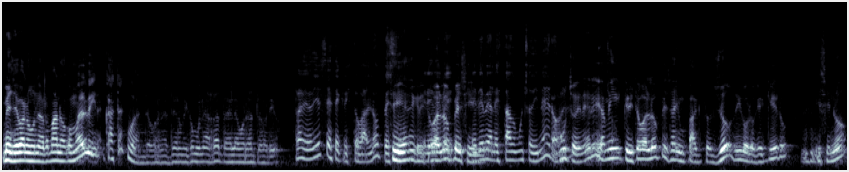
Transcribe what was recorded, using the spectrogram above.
me llevaron un hermano como Malvina. ¿Hasta cuándo van a tenerme como una rata de laboratorio? Radio 10 es de Cristóbal López. Sí, es de le Cristóbal debe- López y- Le debe al Estado mucho dinero. ¿eh? Mucho dinero y a mí, Cristóbal López, hay un pacto. Yo digo lo que quiero y si no,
